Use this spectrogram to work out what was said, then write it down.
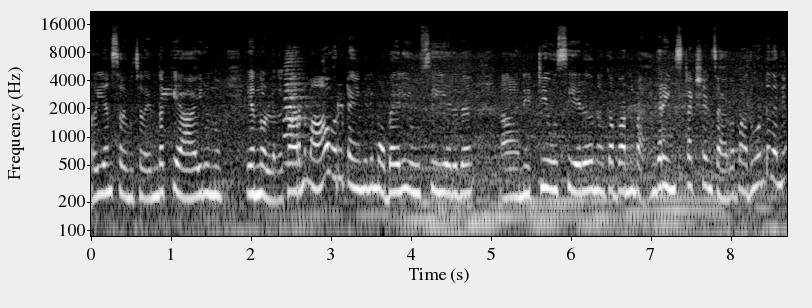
അറിയാൻ ശ്രമിച്ചത് എന്തൊക്കെയായിരുന്നു എന്നുള്ളത്. കാരണം ആ ഒരു ടൈമിൽ മൊബൈൽ യൂസ് ചെയ്യരുത് നെറ്റ് യൂസ് ചെയ്യരുത് എന്നൊക്കെ പറഞ്ഞ് ഭയങ്കര ഇൻസ്ട്രക്ഷൻസ് ആയിരുന്നു. അപ്പോൾ അതുകൊണ്ട് തന്നെ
